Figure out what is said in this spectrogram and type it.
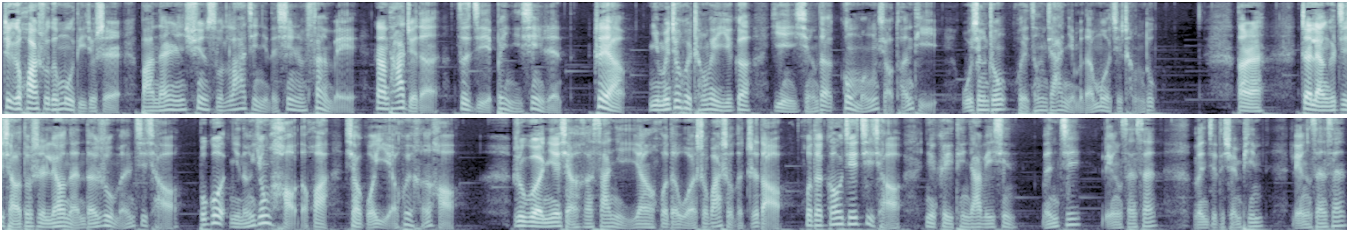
这个话术的目的就是把男人迅速拉进你的信任范围，让他觉得自己被你信任，这样你们就会成为一个隐形的共盟小团体，无形中会增加你们的默契程度。当然。这两个技巧都是撩男的入门技巧，不过你能用好的话，效果也会很好。如果你也想和撒尼一样获得我手把手的指导，获得高阶技巧，你可以添加微信文姬零三三，文姬的全拼零三三，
